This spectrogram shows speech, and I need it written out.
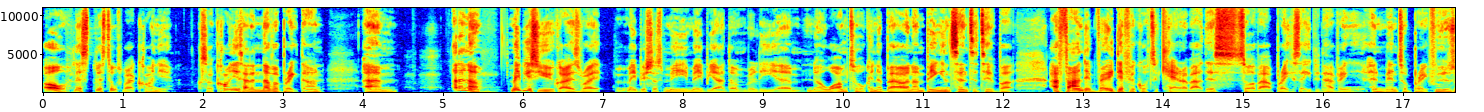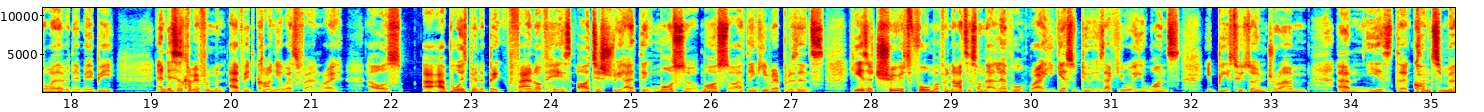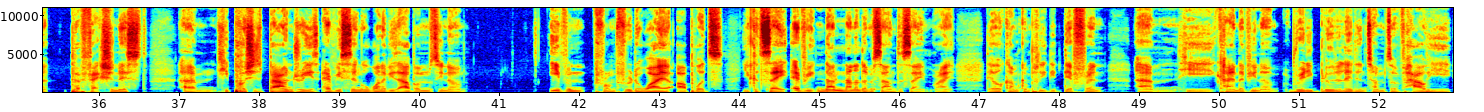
Oh, let's let's talk about Kanye. So Kanye's had another breakdown. Um, I don't know. Maybe it's you guys, right? Maybe it's just me. Maybe I don't really um, know what I'm talking about and I'm being insensitive. But I found it very difficult to care about this sort of outbreaks that you've been having and mental breakthroughs or whatever they may be. And this is coming from an avid Kanye West fan, right? I was I, have always been a big fan of his artistry. I think more so, more so. I think he represents. He is a truest form of an artist on that level, right? He gets to do exactly what he wants. He beats to his own drum. Um, he is the consummate perfectionist. Um, he pushes boundaries. Every single one of his albums, you know, even from through the wire upwards, you could say every none none of them sound the same, right? They all come completely different. Um, he kind of, you know, really blew the lid in terms of how he,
